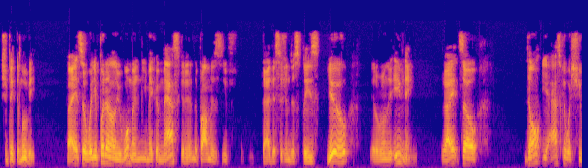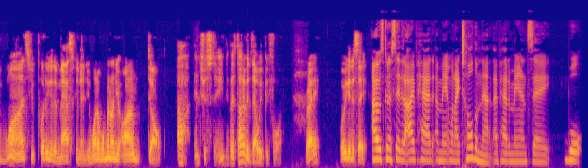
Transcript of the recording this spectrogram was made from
she picked the movie. Right? So when you put it on your woman, you make her masculine. The problem is if that decision displeases you, it'll ruin the evening. Right? So don't you ask her what she wants, you're putting it in masculine. You want a woman on your arm, don't. Ah, interesting. Have I thought of it that way before? Right? What were you gonna say? I was going to say that I've had a man when I told them that I've had a man say, "Well,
